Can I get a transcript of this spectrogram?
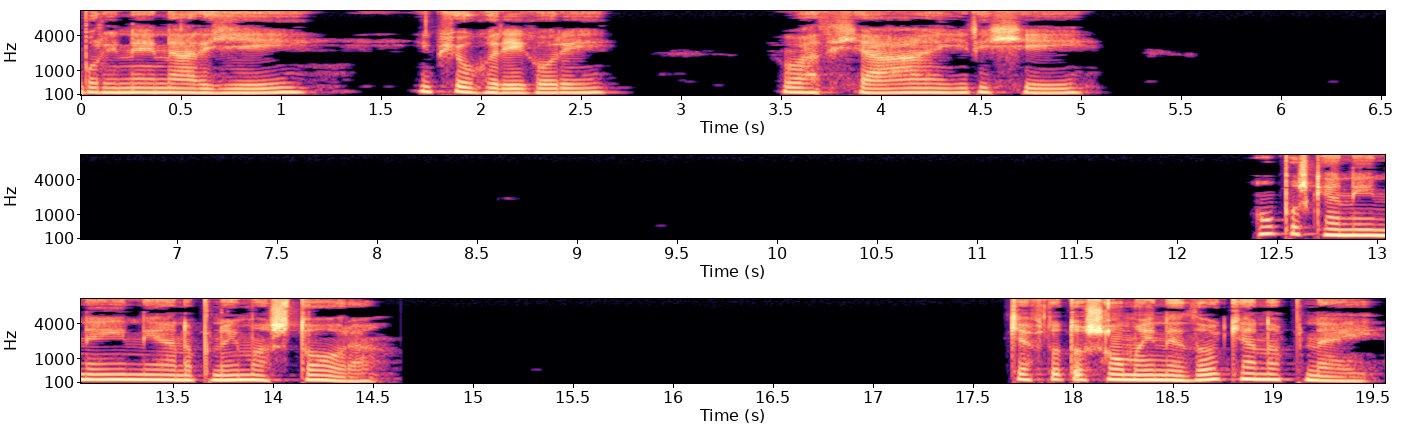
Μπορεί να είναι αργή ή πιο γρήγορη, βαθιά ή ρηχή. όπως και αν είναι, είναι η αναπνοή μας τώρα. Και αυτό το σώμα είναι εδώ και αναπνέει.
